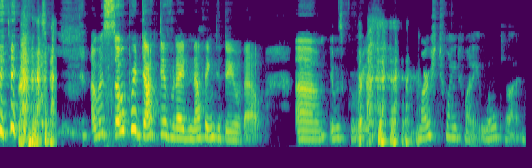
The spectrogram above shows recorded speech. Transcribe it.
it. I was so productive when I had nothing to do though. Um, it was great. March 2020. What a time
